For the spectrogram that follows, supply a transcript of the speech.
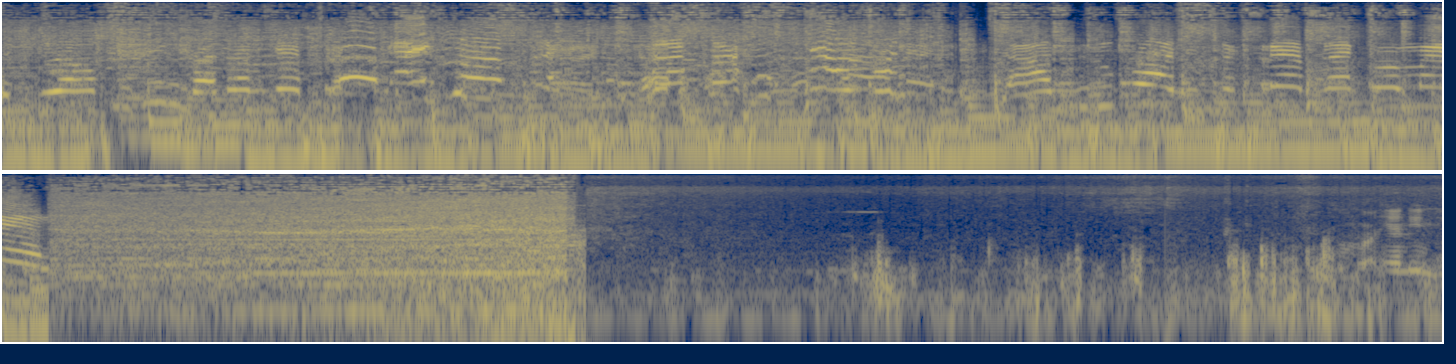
Pejuang pusing badan Jangan lupa di subscribe, like, komen lumayan ini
